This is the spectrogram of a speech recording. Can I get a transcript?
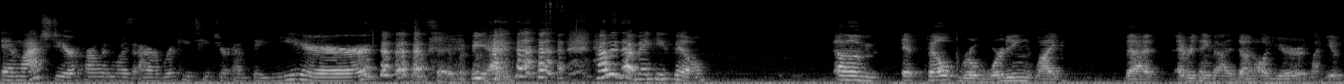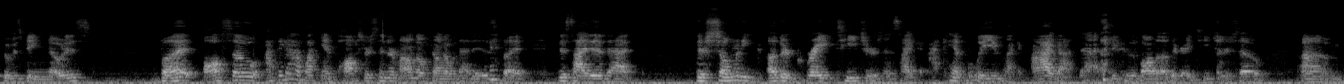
and last year, Harlan was our rookie teacher of the year. yeah. How did that make you feel? Um, it felt rewarding, like that everything that I had done all year, like it, it was being noticed but also, I think I have like imposter syndrome. I don't know if y'all know what that is, but this idea that there's so many other great teachers, and it's like I can't believe like I got that because of all the other great teachers. So, um,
